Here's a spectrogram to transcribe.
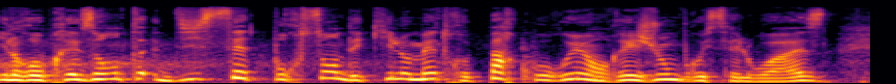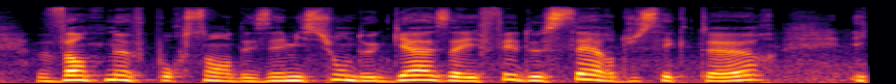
Il représente 17% des kilomètres parcourus en région bruxelloise, 29% des émissions de gaz à effet de serre du secteur et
